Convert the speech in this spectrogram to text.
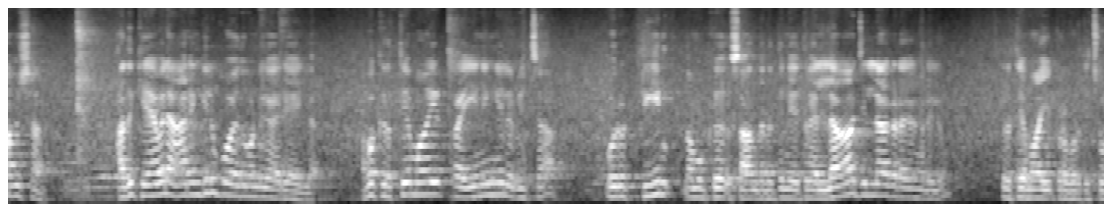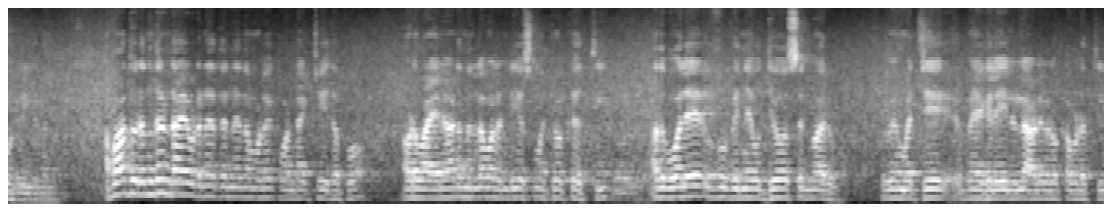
ആവശ്യമാണ്. അത് കേവലം ആരെങ്കിലും പോയതുകൊണ്ട് കാര്യമില്ല അപ്പോൾ കൃത്യമായി ട്രെയിനിങ് ലഭിച്ച ഒരു ടീം നമുക്ക് സാന്ത്വനത്തിന്റെ ഇത്ര എല്ലാ ജില്ലാ ഘടകങ്ങളിലും കൃത്യമായി പ്രവർത്തിച്ചുകൊണ്ടിരിക്കുന്നുണ്ട്. അപ്പോൾ ആ ദുരന്തം ഉണ്ടായ ഉടനെ തന്നെ നമ്മൾ കോൺടാക്ട് ചെയ്തപ്പോൾ അവിടെ വയനാട് നിന്നുള്ള വളണ്ടിയേഴ്സും മറ്റുമൊക്കെ എത്തി. അതുപോലെ പിന്നെ ഉദ്യോഗസ്ഥന്മാരും മറ്റ് മേഖലയിലുള്ള ആളുകളൊക്കെ അവിടെ എത്തി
